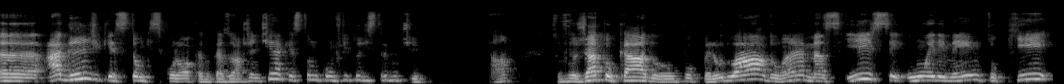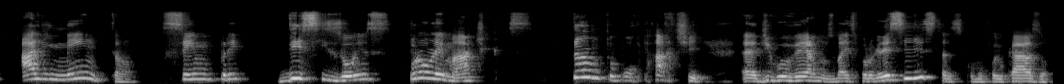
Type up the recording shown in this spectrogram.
uh, a grande questão que se coloca no caso da Argentina é a questão do conflito distributivo. Tá? Isso foi já tocado um pouco pelo Eduardo, né? mas esse é um elemento que alimenta sempre decisões problemáticas, tanto por parte eh, de governos mais progressistas, como foi o caso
